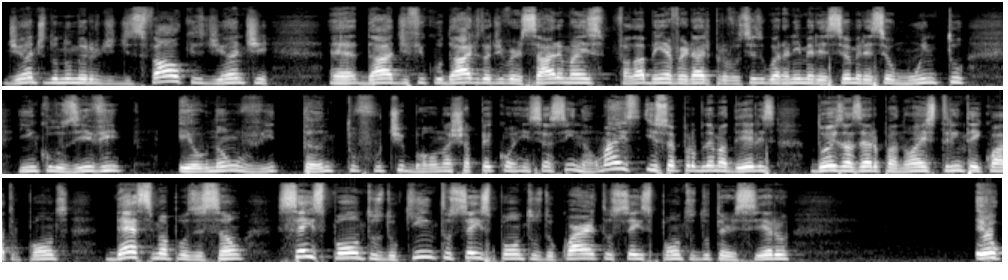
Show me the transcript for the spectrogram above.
diante do número de desfalques, diante é, da dificuldade do adversário, mas falar bem a verdade para vocês, o Guarani mereceu, mereceu muito, e inclusive eu não vi tanto futebol na Chapecoense assim não. Mas isso é problema deles. 2 a 0 para nós, 34 pontos, décima posição, 6 pontos do quinto, 6 pontos do quarto, 6 pontos do terceiro. Eu,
